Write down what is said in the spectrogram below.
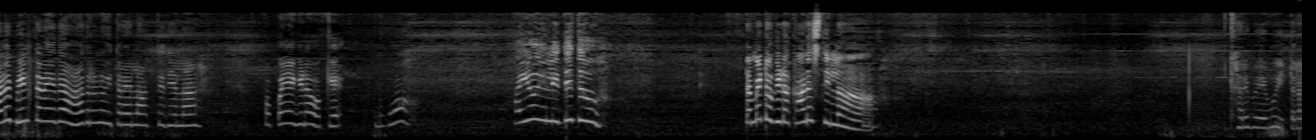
ಮಳೆ ಬೀಳ್ತಾನೆ ಇದೆ ಆದ್ರೂ ಈ ಥರ ಎಲ್ಲ ಆಗ್ತಿದೆಯಲ್ಲ? ಪಪ್ಪಾಯ ಗಿಡ ಓಕೆ ಓ ಇದ್ದಿದ್ದು ಟೊಮೆಟೊ ಗಿಡ ಕಾಣಿಸ್ತಿಲ್ಲ. ಕರಿಬೇವು ಈ ಥರ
